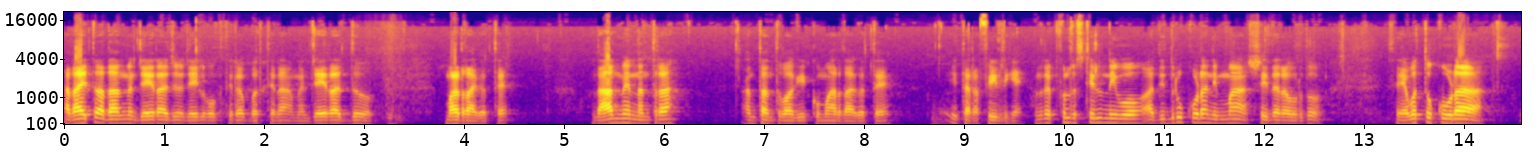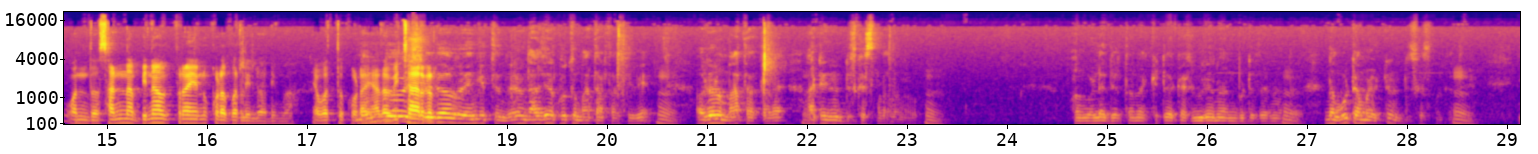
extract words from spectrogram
ಅದಾಯಿತು ಅದಾದಮೇಲೆ ಜಯರಾಜು ಜೈಲಿಗೆ ಹೋಗ್ತೀರಾ ಬರ್ತೀರಾ ಆಮೇಲೆ ಜಯರಾಜ್ದು ಮರ್ಡರ್ ಆಗುತ್ತೆ ಅದಾದಮೇಲೆ ನಂತರ ಹಂತ ಹಂತವಾಗಿ ಕುಮಾರ್ದಾಗುತ್ತೆ ಈ ಥರ ಫೀಲ್ಡ್ಗೆ. ಅಂದರೆ ಫುಲ್ ಸ್ಟಿಲ್ ನೀವು ಅದಿದ್ರೂ ಕೂಡ ನಿಮ್ಮ ಶ್ರೀಧರ್ ಅವ್ರದ್ದು ಯಾವತ್ತೂ ಕೂಡ ಒಂದು ಸಣ್ಣ ಭಿನ್ನಾಭಿಪ್ರಾಯನೂ ಕೂಡ ಬರಲಿಲ್ಲ ನಿಮ್ಮ? ಯಾವತ್ತೂ ಕೂಡ? ಯಾವುದೋ ವಿಚಾರಗಳು? ಹೆಂಗಿತ್ತು ಅಂದರೆ ನಾಲ್ಕು ಜನ ಕೂತು ಮಾತಾಡ್ತಾ ಇರ್ತೀವಿ. ಅವರೇನು ಮಾತಾಡ್ತಾರೆ ಆ ಟೈಮ್ ಡಿಸ್ಕಸ್ ಮಾಡಲ್ಲ ನಾವು. ಅವ್ನು ಒಳ್ಳೇದಿರ್ತಾನೆ ಕೆಟ್ಟ ಕಾಸು ಇವ್ರೇನೋ ಅಂದ್ಬಿಟ್ಟಿರ್ತಾನೆ ನಾವು ಊಟ ಮಾಡಿಟ್ಟು ಡಿಸ್ಕಸ್ ಮಾಡ್ತೀವಿ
